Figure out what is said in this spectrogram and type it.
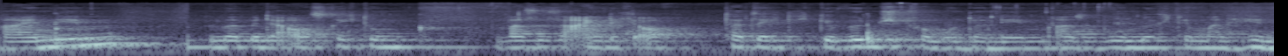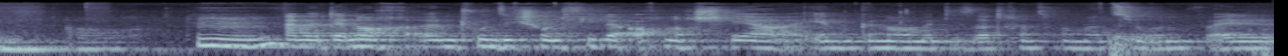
reinnehmen, immer mit der Ausrichtung, was ist eigentlich auch tatsächlich gewünscht vom Unternehmen. Also wo möchte man hin auch. Mhm. Aber dennoch ähm, tun sich schon viele auch noch schwer eben genau mit dieser Transformation, weil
